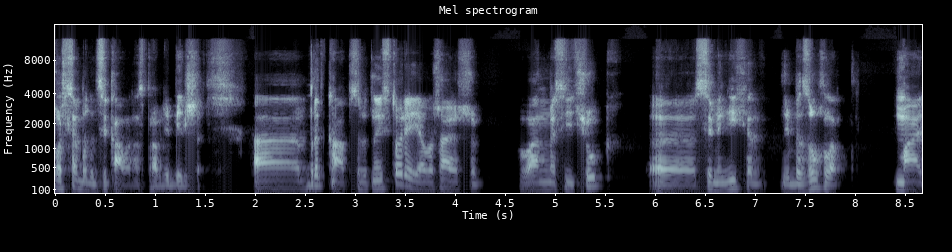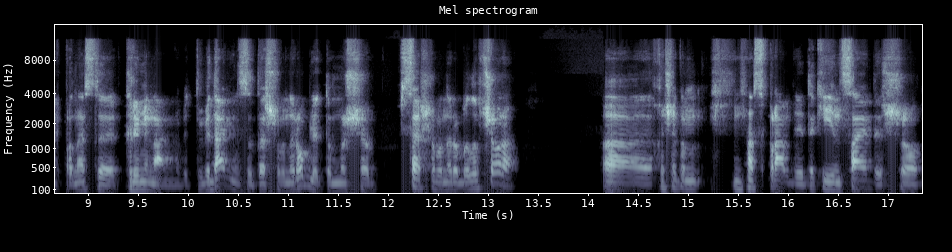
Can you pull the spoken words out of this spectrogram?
Ось це буде цікаво насправді більше. Е, бридка абсолютна історія. Я вважаю, що пан Масійчук, Семеніхін і Безугла мають понести кримінальну відповідальність за те, що вони роблять, тому що все, що вони робили вчора, е, хоча там насправді такі інсайди, що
